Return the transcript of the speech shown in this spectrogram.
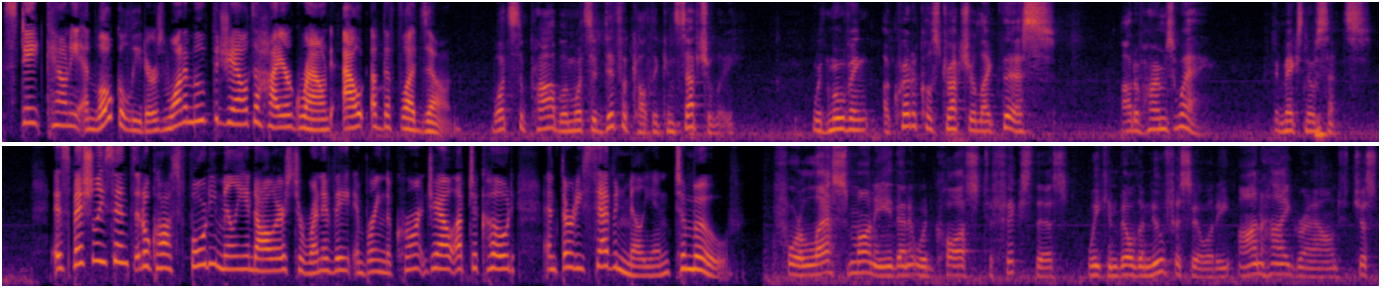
State, county, and local leaders want to move the jail to higher ground out of the flood zone. What's the problem? What's the difficulty conceptually with moving a critical structure like this out of harm's way. It makes no sense. Especially since it'll cost $40 million to renovate and bring the current jail up to code and 37 million to move for less money than it would cost to fix this, we can build a new facility on high ground, just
